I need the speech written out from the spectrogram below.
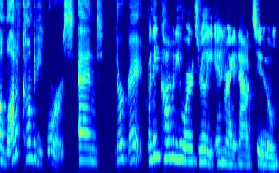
a lot of comedy horrors. And they're great. I think comedy horror is really in right now too.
